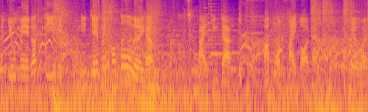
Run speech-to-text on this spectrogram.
สกิลเมย์ก็ตีติดโหนี่เจฟไม่เคาน์เตอร์เลยครับน้ำตาฉไหลจริงจังปั๊บหมดใส่ก่อนนะเฟลฮะ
